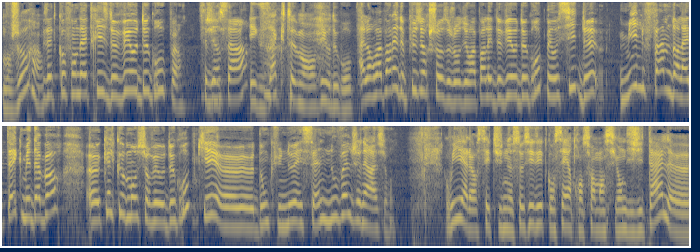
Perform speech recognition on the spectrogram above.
Bonjour. Vous êtes cofondatrice de VO2 Group. C'est bien ça Exactement, VO2 Group. Alors on va parler de plusieurs choses aujourd'hui. On va parler de VO2 Group, mais aussi de 1000 femmes dans la tech. Mais d'abord, euh, quelques mots sur VO2 Group, qui est euh, donc une ESN nouvelle génération. Oui, alors c'est une société de conseil en transformation digitale. Euh,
